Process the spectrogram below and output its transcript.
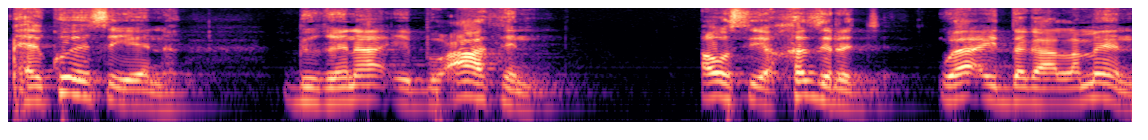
Waxay ku heesayeenna biqhinaa'i bucaathin awsiya khasraj. Waa ay dagaalameen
